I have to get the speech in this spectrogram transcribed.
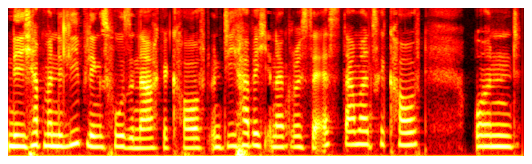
nee, ich habe meine Lieblingshose nachgekauft und die habe ich in der Größe S damals gekauft und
